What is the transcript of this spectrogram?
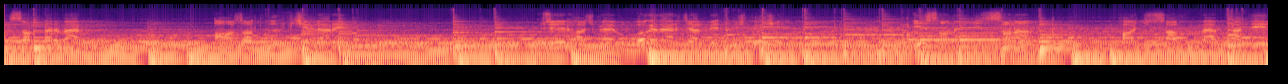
insanperver, azatlık fikirleri Üzeyir Hacı Bey o kadar celbetmiştir ki insanın insana hak, saf, menfeti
